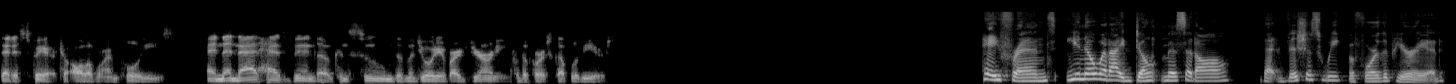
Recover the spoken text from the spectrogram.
that is fair to all of our employees? And then that has been the consumed the majority of our journey for the first couple of years. Hey, friends, you know what I don't miss at all? That vicious week before the period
